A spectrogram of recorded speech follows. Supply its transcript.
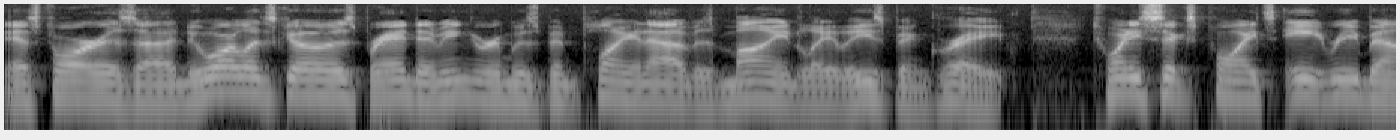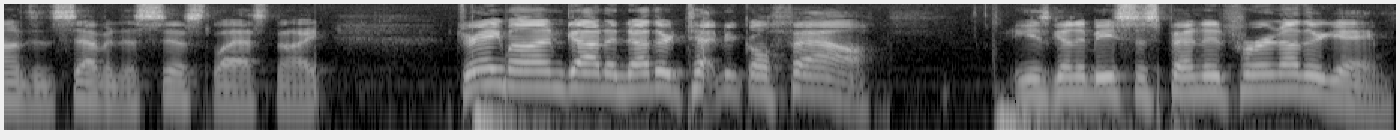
As far as uh, New Orleans goes, Brandon Ingram, who's been playing out of his mind lately, he's been great. 26 points, 8 rebounds, and 7 assists last night. Draymond got another technical foul. He's going to be suspended for another game.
